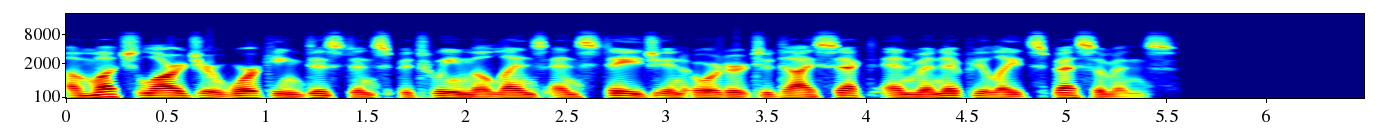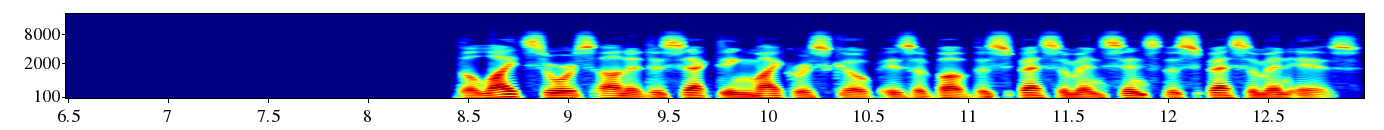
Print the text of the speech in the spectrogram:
a much larger working distance between the lens and stage in order to dissect and manipulate specimens. The light source on a dissecting microscope is above the specimen since the specimen is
